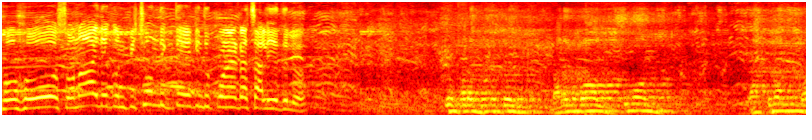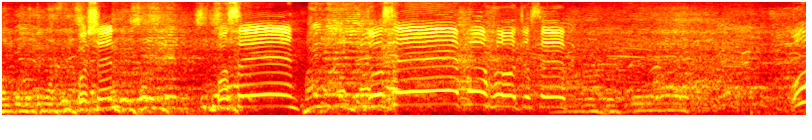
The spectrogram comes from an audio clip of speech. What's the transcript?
হো হো সোনাই দেখুন, পিছন দিক থেকে কিন্তু কোনাটা চালিয়ে দিল। হোসেন হো ও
